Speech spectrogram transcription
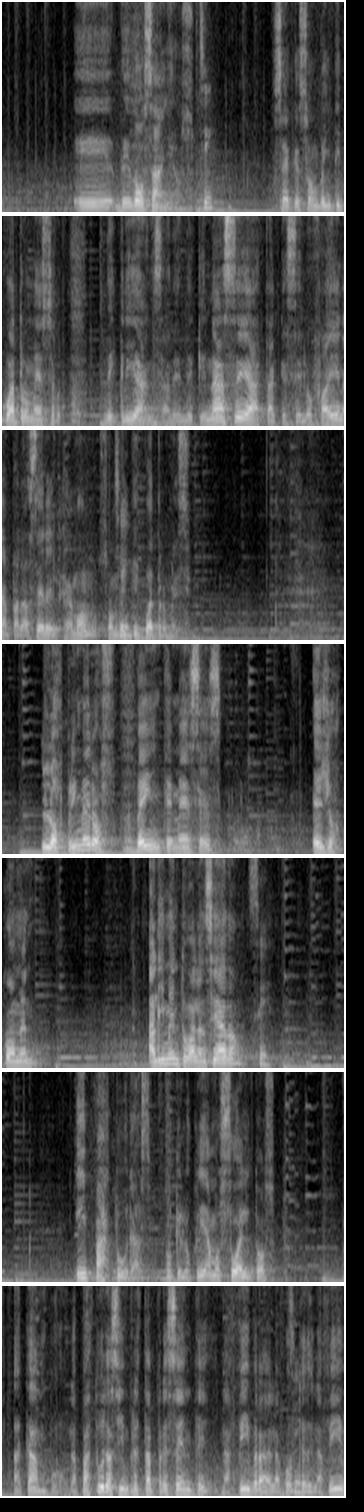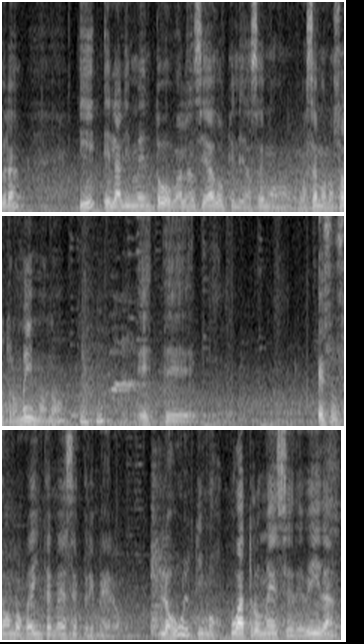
eh, de dos años. Sí. O sea que son 24 meses de crianza, desde que nace hasta que se lo faena para hacer el jamón, son 24 meses. Los primeros 20 meses, ellos comen alimento balanceado y pasturas, porque los criamos sueltos a campo. La pastura siempre está presente, la fibra, el aporte de la fibra, y el alimento balanceado que le hacemos, lo hacemos nosotros mismos, ¿no? este, esos son los 20 meses primero. Los últimos cuatro meses de vida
